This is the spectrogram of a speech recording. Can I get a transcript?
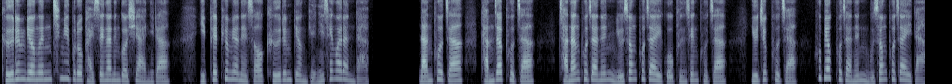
그을음병은 침입으로 발생하는 것이 아니라 잎의 표면에서 그을음병균이 생활한다. 난포자, 담자포자, 자낭포자는 유성포자이고 분생포자, 유주포자, 후벽포자는 무성포자이다.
